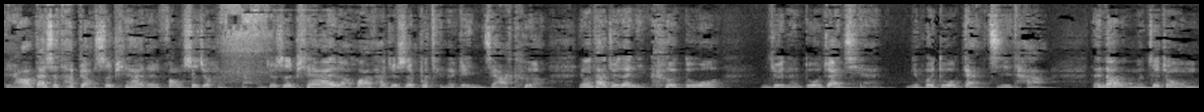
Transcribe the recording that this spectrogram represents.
然后，但是她表示偏爱的方式就很烦，就是偏爱的话，她就是不停的给你加课，因为她觉得你课多。你就能多赚钱，你会多感激她。那那我们这种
